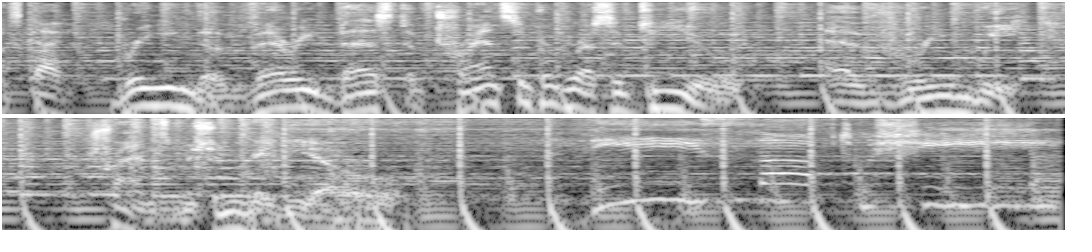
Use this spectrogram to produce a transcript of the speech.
Let's go. Bringing the very best of trance and progressive to you every week. Transmission Radio. These soft machines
